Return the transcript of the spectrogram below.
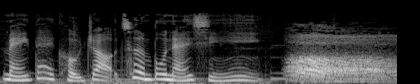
没戴口罩寸步难行。哦，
